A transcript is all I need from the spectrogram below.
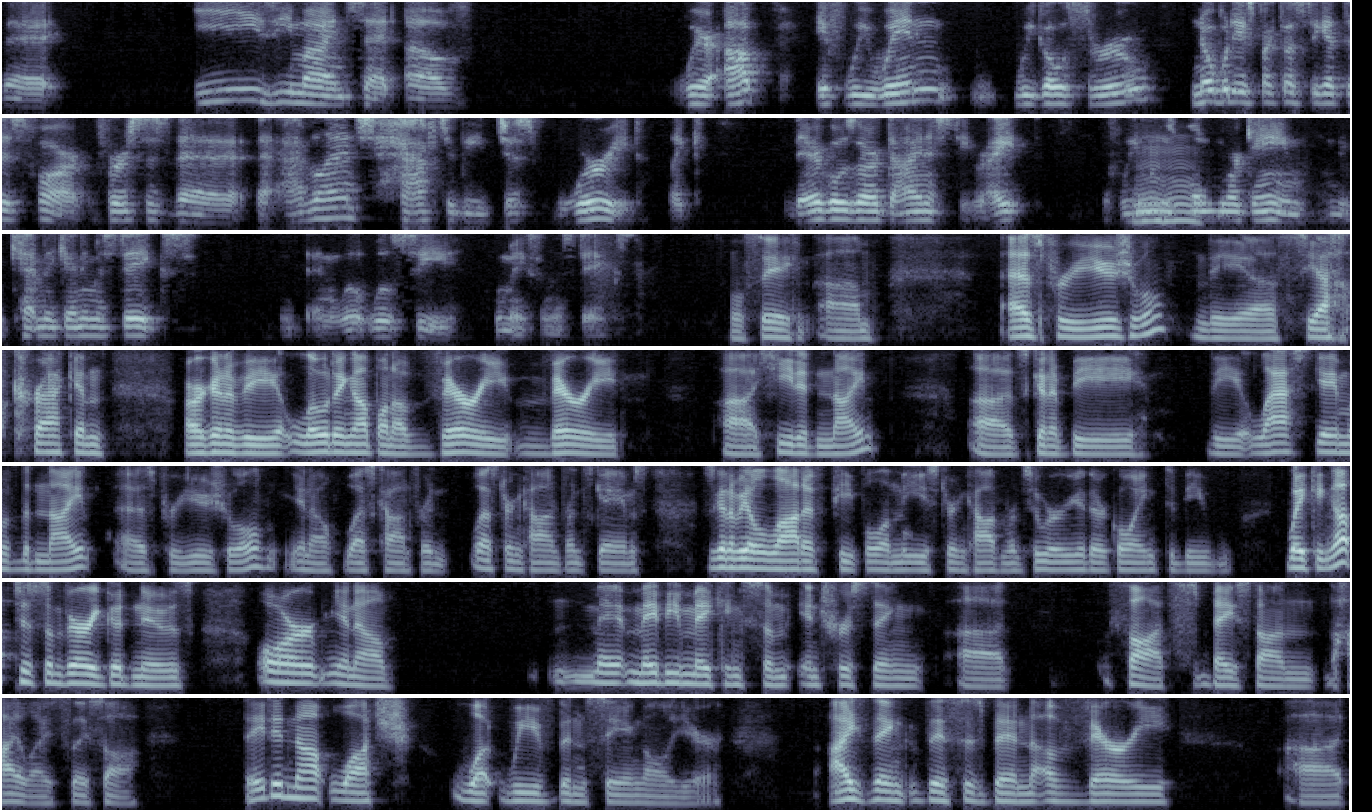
the easy mindset of we're up. If we win, we go through. Nobody expect us to get this far. Versus the the Avalanche have to be just worried. Like there goes our dynasty, right? If we mm-hmm. lose one more game, we can't make any mistakes, and we'll we'll see who makes the mistakes. We'll see. Um, as per usual, the uh, Seattle Kraken are going to be loading up on a very, very uh, heated night. Uh, it's going to be the last game of the night, as per usual. You know, West Conference, Western Conference games. There's going to be a lot of people in the Eastern Conference who are either going to be waking up to some very good news, or you know, may, maybe making some interesting uh, thoughts based on the highlights they saw. They did not watch what we've been seeing all year. I think this has been a very uh,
